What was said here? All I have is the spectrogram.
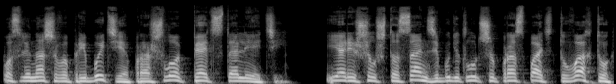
После нашего прибытия прошло пять столетий. Я решил, что Санзи будет лучше проспать ту вахту,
